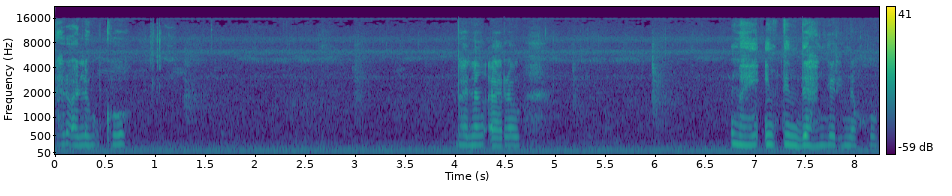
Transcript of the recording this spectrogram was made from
Pero alam ko, balang araw, may intindihan niya rin ako.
